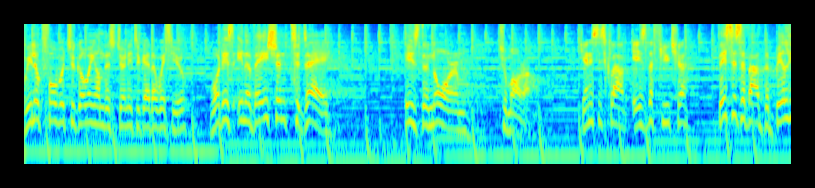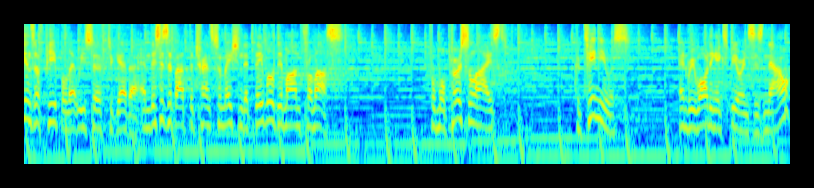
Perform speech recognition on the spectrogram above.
We look forward to going on this journey together with you. What is innovation today is the norm tomorrow. Genesys Cloud is the future. This is about the billions of people that we serve together, and this is about the transformation that they will demand from us for more personalized, continuous, and rewarding experiences now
